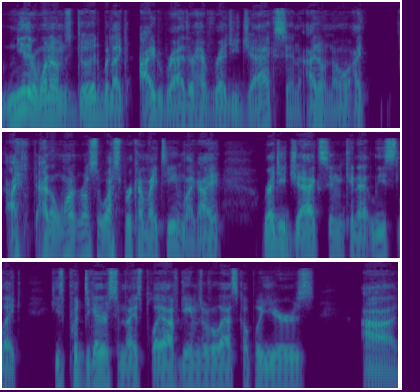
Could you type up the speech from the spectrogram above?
neither one of them's good, but like I'd rather have Reggie Jackson. I don't know. I I I don't want Russell Westbrook on my team. Like I Reggie Jackson can at least like he's put together some nice playoff games over the last couple of years. Uh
